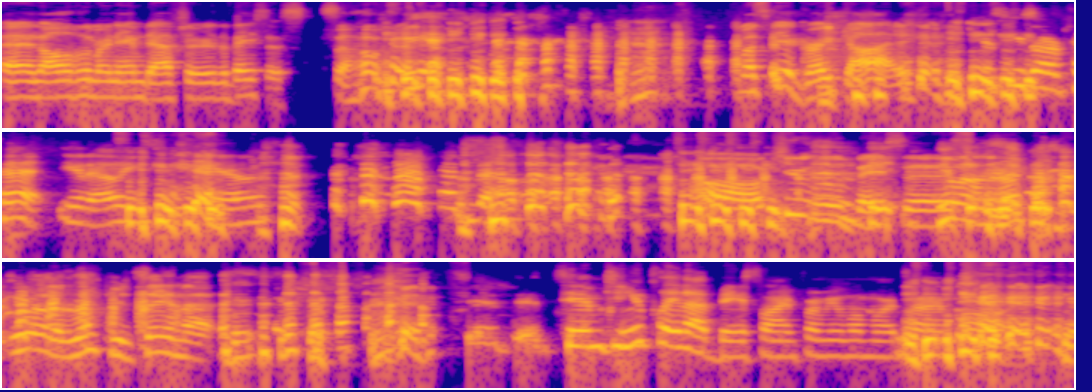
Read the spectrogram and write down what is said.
and all of them are named after the bassist. So must be a great guy. 'Cause he's our pet, you know. He's, you know. no. oh, cute little bassist. You went on the record. He went on the record saying that. Tim, can you play that bass line for me one more time? Oh,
